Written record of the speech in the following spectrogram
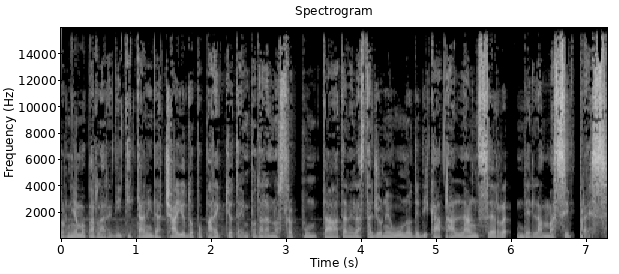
Torniamo a parlare di titani d'acciaio dopo parecchio tempo dalla nostra puntata nella stagione 1 dedicata all'Anser della Massive Press.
